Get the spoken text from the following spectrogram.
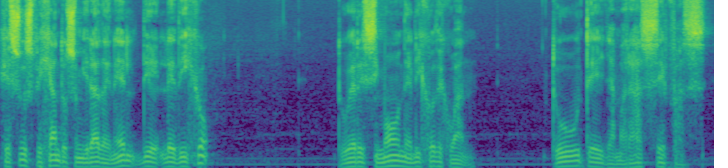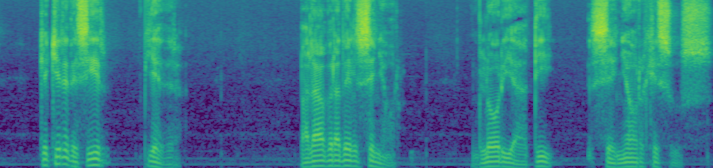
Jesús, fijando su mirada en él, le dijo, Tú eres Simón, el hijo de Juan. Tú te llamarás Cefas, que quiere decir piedra. Palabra del Señor. Gloria a ti, Señor Jesús.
